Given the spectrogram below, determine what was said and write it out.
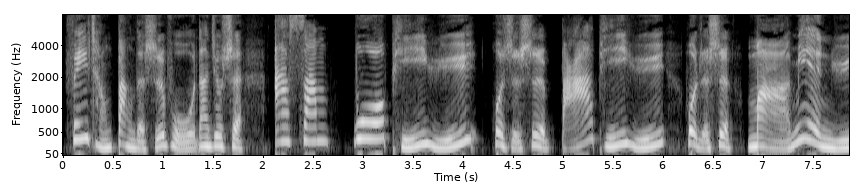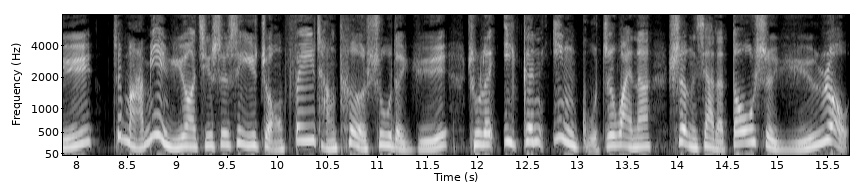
非常棒的食谱，那就是阿三剥皮鱼，或者是拔皮鱼，或者是马面鱼。这马面鱼哦，其实是一种非常特殊的鱼，除了一根硬骨之外呢，剩下的都是鱼肉，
